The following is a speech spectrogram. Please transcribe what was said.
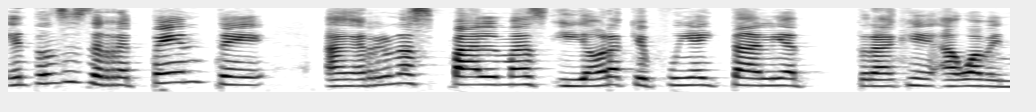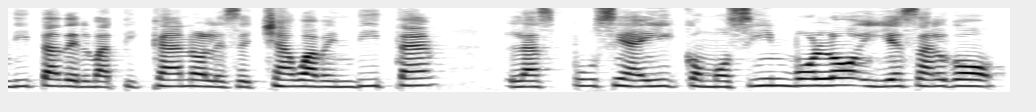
Entonces de repente agarré unas palmas y ahora que fui a Italia traje agua bendita del Vaticano, les eché agua bendita, las puse ahí como símbolo y es algo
